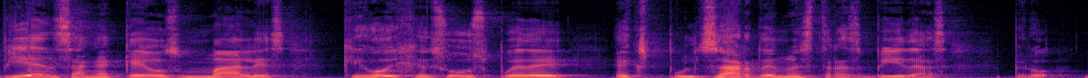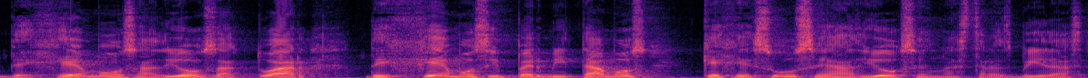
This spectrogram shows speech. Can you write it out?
piensan aquellos males que hoy Jesús puede expulsar de nuestras vidas. Pero dejemos a Dios actuar, dejemos y permitamos que Jesús sea Dios en nuestras vidas.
